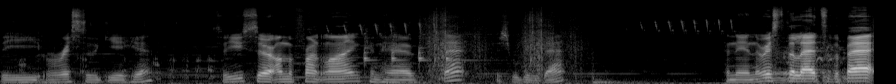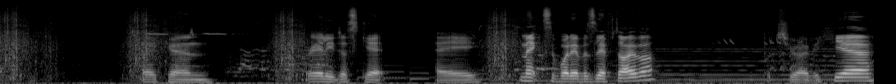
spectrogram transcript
the rest of the gear here. So you sir on the front line can have that, which will give you that. And then the rest of the lads at the back, they can Really just get a mix of whatever's left over. Put you over here.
